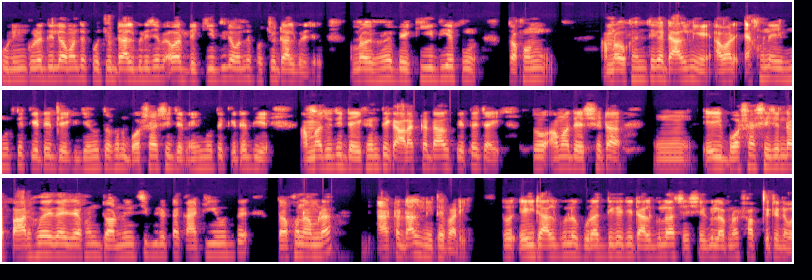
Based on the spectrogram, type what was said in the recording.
পুনিং করে দিলে আমাদের প্রচুর ডাল বেরিয়ে যাবে, আবার বেঁকিয়ে দিলে আমাদের প্রচুর ডাল বেড়ে যাবে। আমরা ওইভাবে বেঁকিয়ে দিয়ে তখন আমরা ওখান থেকে ডাল নিয়ে আবার এখন এই মুহূর্তে কেটে দিই যেহেতু এখন বর্ষার সিজন এই মুহূর্তে কেটে দিয়ে আমরা যদি এখান থেকে আর একটা ডাল পেতে চাই, তো আমাদের সেটা এই বর্ষার সিজনটা পার হয়ে গেছে যখন ডরমেন্সি পিরিয়ডটা কাটিয়ে উঠবে, তখন আমরা আরেকটা ডাল নিতে পারি। তো এই ডালগুলো, গোড়ার দিকে যে ডালগুলো আছে, সেগুলো আমরা সব কেটে নেব।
